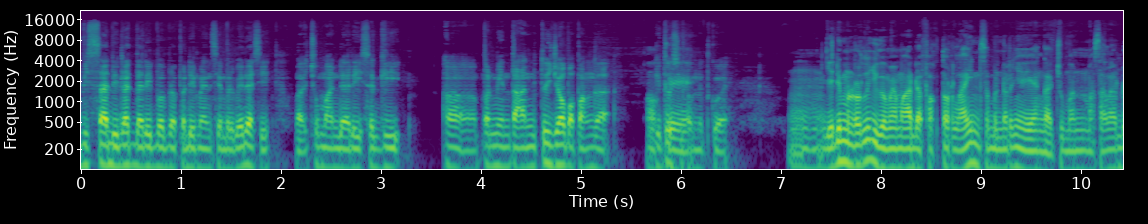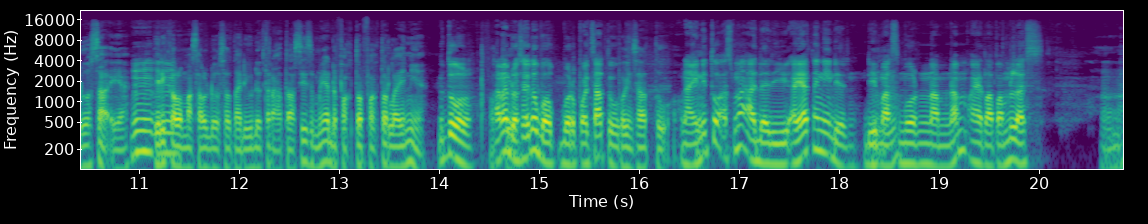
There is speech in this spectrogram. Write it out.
bisa dilihat dari beberapa dimensi yang berbeda sih nggak cuma dari segi eh, permintaan itu jawab apa enggak gitu Oke. sih menurut gue Hmm, Jadi menurut lu juga memang ada faktor lain sebenarnya ya, nggak cuma masalah dosa ya. Hmm, Jadi hmm. kalau masalah dosa tadi udah teratasi, sebenarnya ada faktor-faktor lainnya. betul karena Oke. dosa itu baru, baru poin satu Poin satu. Nah ini tuh asma ada di ayatnya nih Den di Mhm. Mazmur 66 ayat 18. Heeh.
